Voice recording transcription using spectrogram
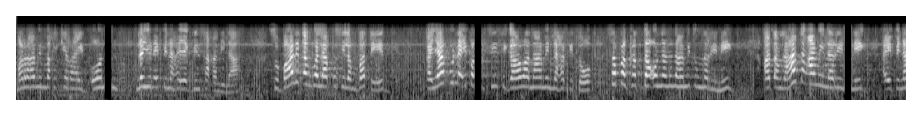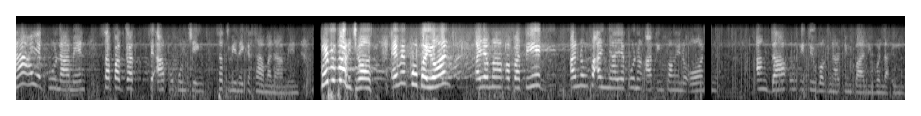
maraming makikiride on na yun ay pinahayag din sa kanila. Subalit ang wala po silang batid, kaya po na ipagsisigawan namin lahat ito sapagkat daon na namin itong narinig. At ang lahat ng aming narinig ay pinahayag po namin sapagkat si Apo Kunching sa tuwin ay kasama namin. Po ba ang Diyos? Amen po ba yun? Kaya mga kapatid, anong paanyaya po ng ating Panginoon? Ang dakong ito'y wag natin baliwalain.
